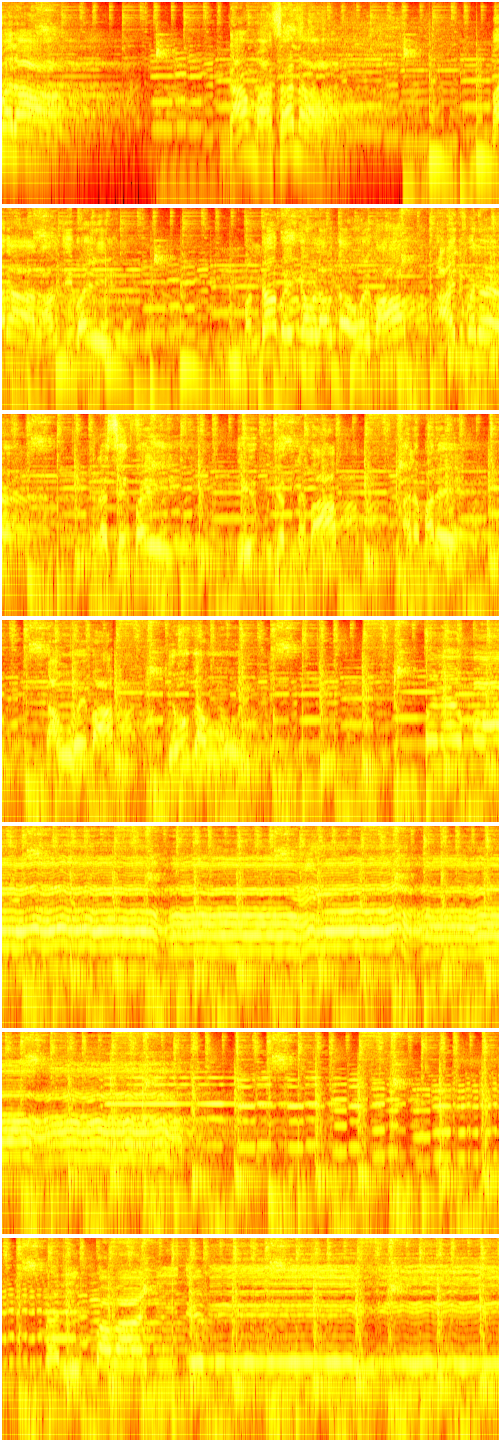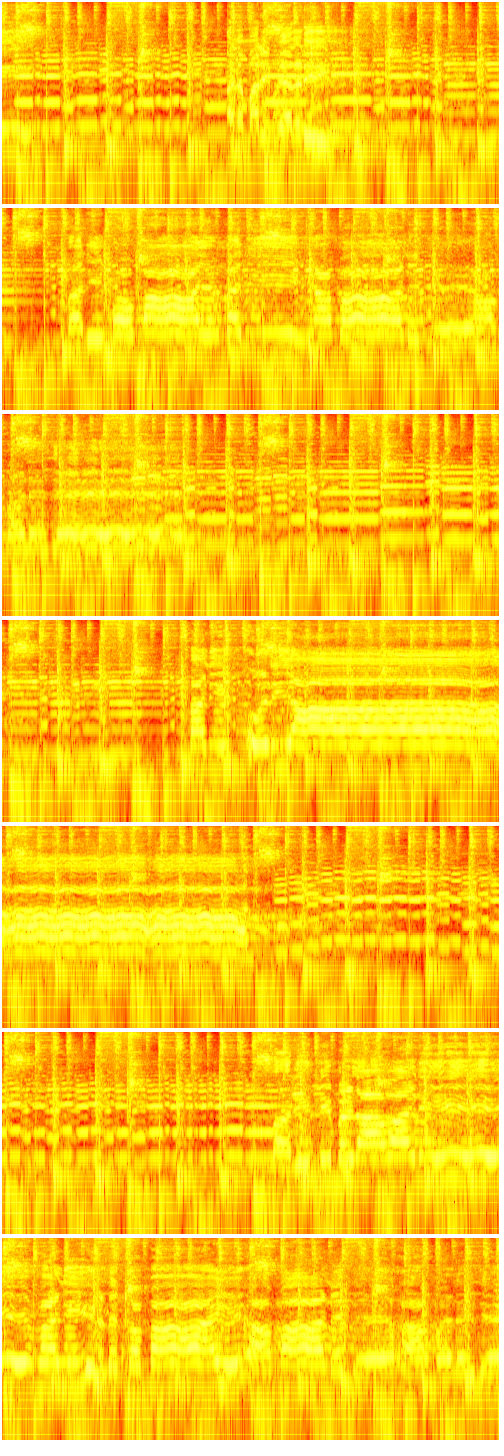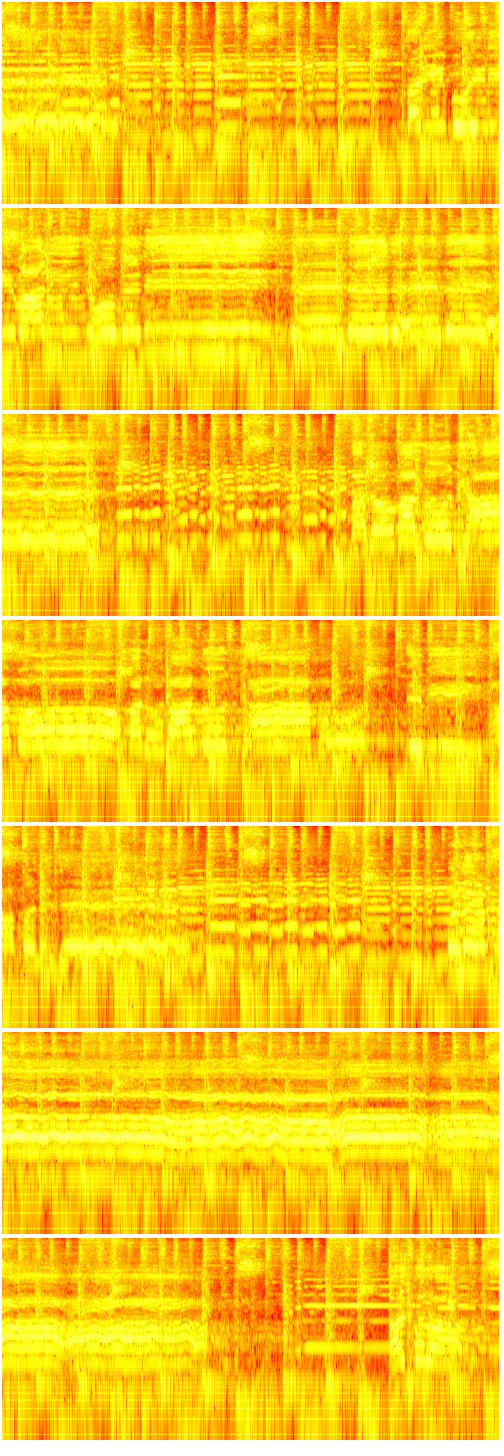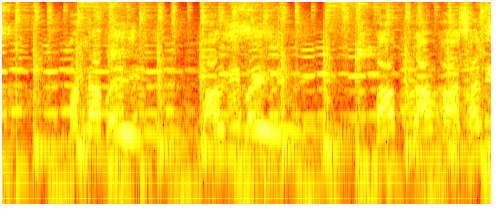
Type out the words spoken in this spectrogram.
મારા ગામ વાસાના. મારા રામજીભાઈ મંગાભાઈ ગવડાવતા હોય બાપ, આજ મને રસિકભાઈ દેવી પૂજક ને બાપ અને મારે ગાવું હોય બાપ, કેવું ગાવું હોય? અને મારી મેલડી મારી મોમાય મારી આમળ દે આમળ દે મારી ખોડિયાર. મારી લીમડા વાળી મારી હડકમાય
